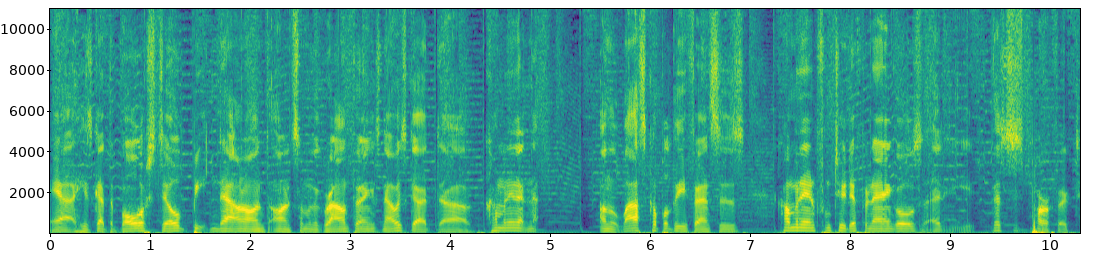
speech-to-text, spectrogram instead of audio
he's got the bowler still beating down on, on some of the ground things. Now he's got uh, coming in at on the last couple defenses coming in from two different angles uh, that's just perfect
